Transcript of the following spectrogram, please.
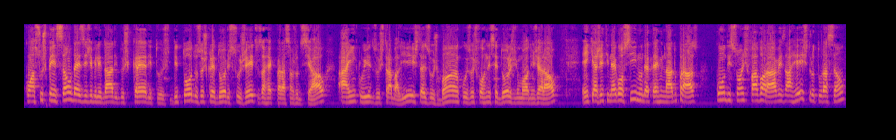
com a suspensão da exigibilidade dos créditos de todos os credores sujeitos à recuperação judicial, aí incluídos os trabalhistas, os bancos, os fornecedores de um modo em geral, em que a gente negocie num determinado prazo condições favoráveis à reestruturação,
